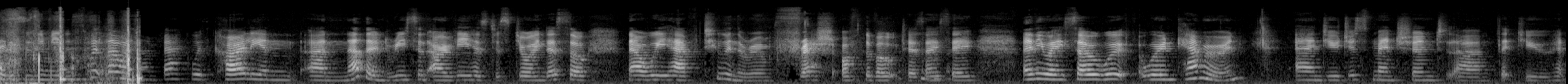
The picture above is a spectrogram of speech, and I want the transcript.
Hi, this is Amina Switlow, and I'm back with Carly, and another recent RV has just joined us. So now we have two in the room, fresh off the boat, as I say. Anyway, so we're we're in Cameroon, and you just mentioned um, that you had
